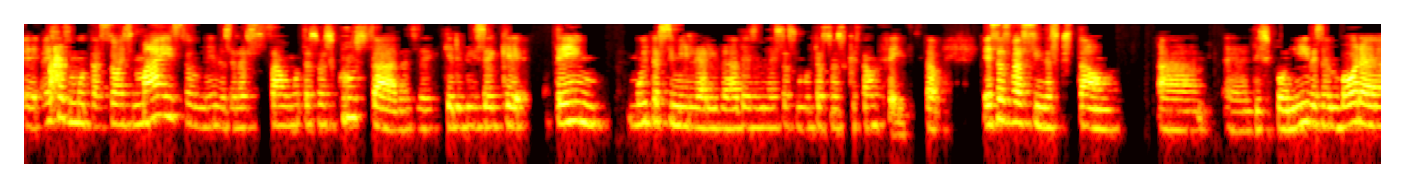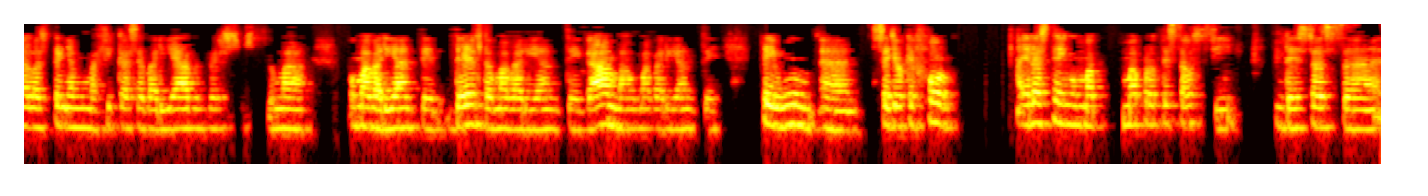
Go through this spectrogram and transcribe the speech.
essas mutações, mais ou menos, elas são mutações cruzadas, é, quer dizer que tem muitas similaridades nessas mutações que estão feitas. Então, essas vacinas que estão ah, é, disponíveis, embora elas tenham uma eficácia variável versus uma, uma variante delta, uma variante gama, uma variante T1, ah, seja o que for, elas têm uma, uma proteção, sim, dessas, ah,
